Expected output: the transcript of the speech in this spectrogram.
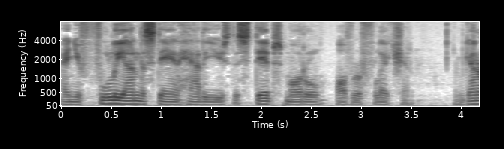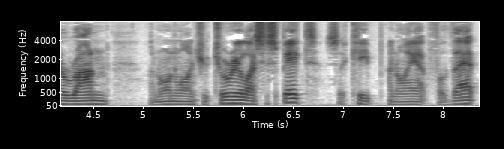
And you fully understand how to use the STEPS model of reflection. I'm going to run an online tutorial, I suspect, so keep an eye out for that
